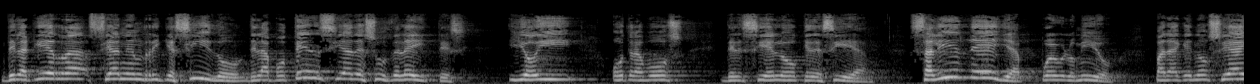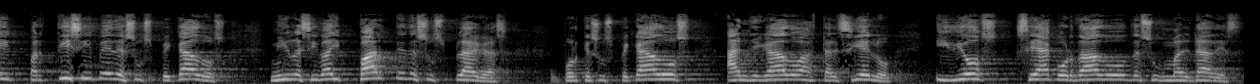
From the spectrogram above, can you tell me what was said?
de la tierra se han enriquecido de la potencia de sus deleites. Y oí otra voz del cielo que decía, salid de ella, pueblo mío, para que no seáis partícipe de sus pecados, ni recibáis parte de sus plagas porque sus pecados han llegado hasta el cielo y Dios se ha acordado de sus maldades.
